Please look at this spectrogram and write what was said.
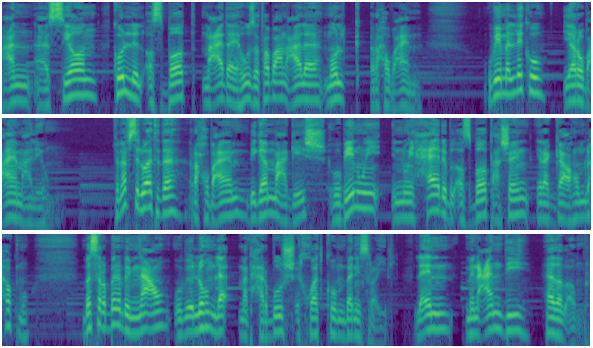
عن عصيان كل الاسباط ما عدا يهوذا طبعا على ملك رحبعام وبيملكوا يربعام عليهم. في نفس الوقت ده رحبعام بيجمع جيش وبينوي إنه يحارب الأسباط عشان يرجعهم لحكمه. بس ربنا بيمنعه وبيقول لهم لا ما تحاربوش إخواتكم بني إسرائيل لأن من عندي هذا الأمر.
